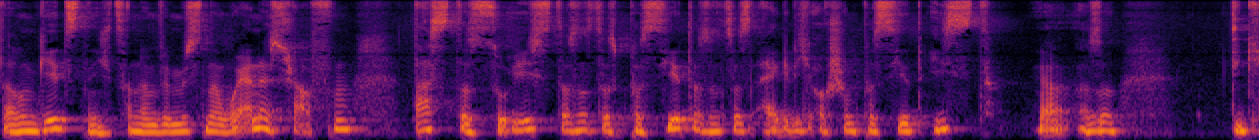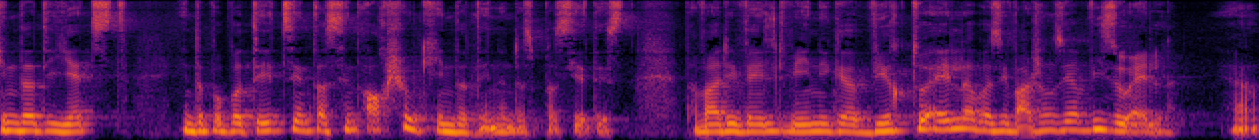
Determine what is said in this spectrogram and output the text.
Darum geht's nicht, sondern wir müssen Awareness schaffen, dass das so ist, dass uns das passiert, dass uns das eigentlich auch schon passiert ist. Ja? Also die Kinder, die jetzt in der Pubertät sind, das sind auch schon Kinder, denen das passiert ist. Da war die Welt weniger virtuell, aber sie war schon sehr visuell. Ja.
